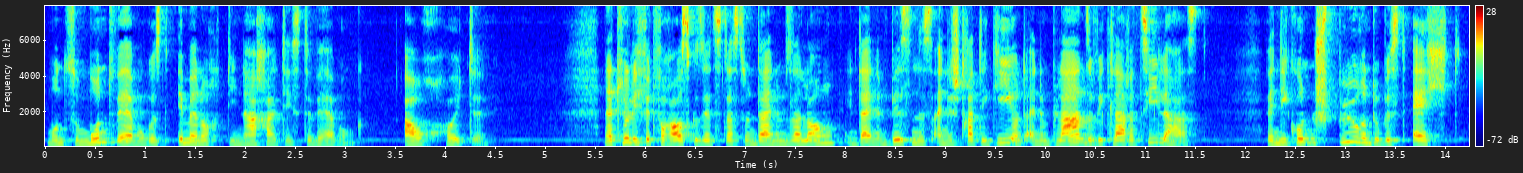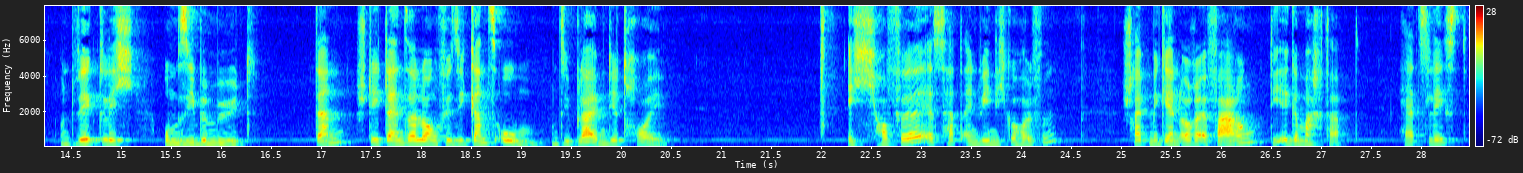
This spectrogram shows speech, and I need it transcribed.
Mund-zu-Mund-Werbung ist immer noch die nachhaltigste Werbung, auch heute. Natürlich wird vorausgesetzt, dass du in deinem Salon, in deinem Business eine Strategie und einen Plan sowie klare Ziele hast. Wenn die Kunden spüren, du bist echt und wirklich um sie bemüht, dann steht dein Salon für sie ganz oben und sie bleiben dir treu. Ich hoffe, es hat ein wenig geholfen. Schreibt mir gerne eure Erfahrungen, die ihr gemacht habt. Herzlichst,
